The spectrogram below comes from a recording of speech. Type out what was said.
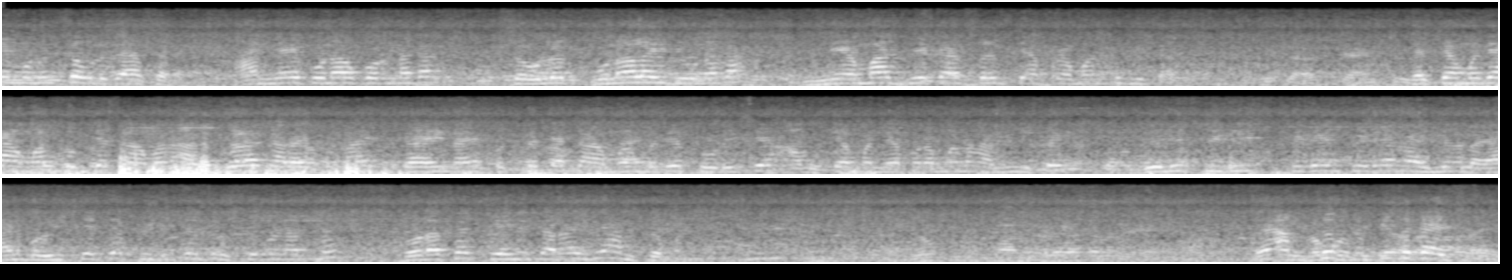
म्हणून सवलत आहे असं अन्याय कोणावर करू नका. सवलत कुणालाही देऊ नका. नियमात जे काय असेल त्याप्रमाणे तुम्ही करा. त्याच्यामध्ये आम्हाला तुमच्या कामाला अडथळा करायचा नाही काही नाही. फक्त त्या कामांमध्ये थोडेसे आमच्या म्हणण्याप्रमाणे आम्ही इथे गेली पिढी पिढ्यान पिढ्या राहिलेलं आहे. आणि भविष्याच्या पिढीच्या दृष्टिकोनातून थोडासा चेंज करा हे आमचं म्हणणं आमचं चुकीचं काहीच नाही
